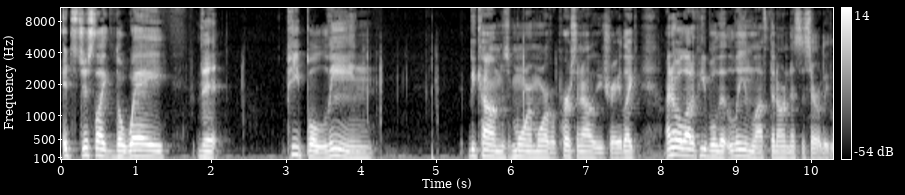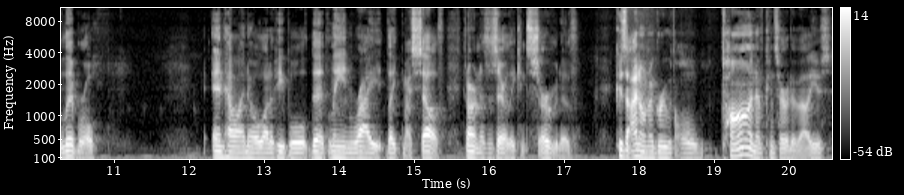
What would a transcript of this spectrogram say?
it's just like the way that people lean becomes more and more of a personality trait. Like I know a lot of people that lean left that aren't necessarily liberal. And how I know a lot of people that lean right, like myself, that aren't necessarily conservative. Because I don't agree with a whole ton of conservative values.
